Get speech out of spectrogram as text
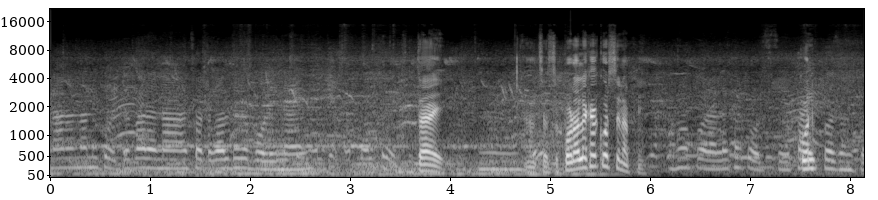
নানা নানি করতে পারে না ছোটকাল থেকে বলি নাই। তাই? আচ্ছা আচ্ছা পড়ালেখা করছেন আপনি? হ্যাঁ পড়ালেখা করছি কোন- পর্যন্ত।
